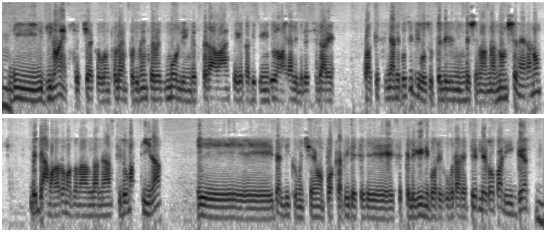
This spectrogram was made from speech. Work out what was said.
mm. di, di, non esserci ecco, contro l'Empoli, mentre per Smalling sperava anche che la rifinitura magari potesse dare qualche segnale positivo, su Pellegrini invece non, non ce n'erano. Vediamo, la Roma torna allenarsi domattina e da lì cominceremo un po' a capire se, se Pellegrini può recuperare per l'Europa League mm.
